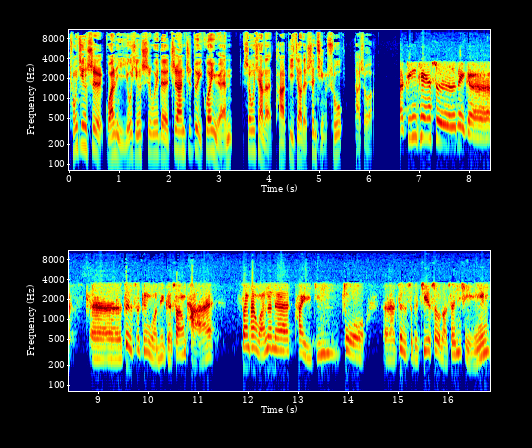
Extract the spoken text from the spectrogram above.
重庆市管理游行示威的治安支队官员收下了他递交的申请书。他说：“呃，今天是那个呃，正式跟我那个商谈，商谈完了呢，他已经做呃正式的接受了申请，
